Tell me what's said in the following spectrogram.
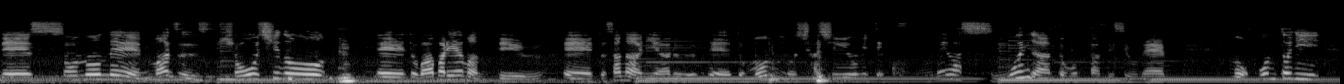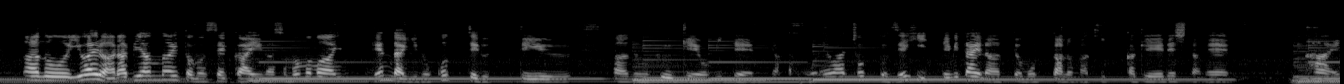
で、そのね、まず、表紙の、えっ、と、バーバリアマンっていう、えっ、と、サナーにある、えっ、と、門の写真を見て、これはすごいなと思ったんですよね。もう本当に、あの、いわゆるアラビアンナイトの世界がそのまま現代に残ってるっていうあの風景を見て、いや、これはちょっとぜひ行ってみたいなって思ったのがきっかけでしたね。はい。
